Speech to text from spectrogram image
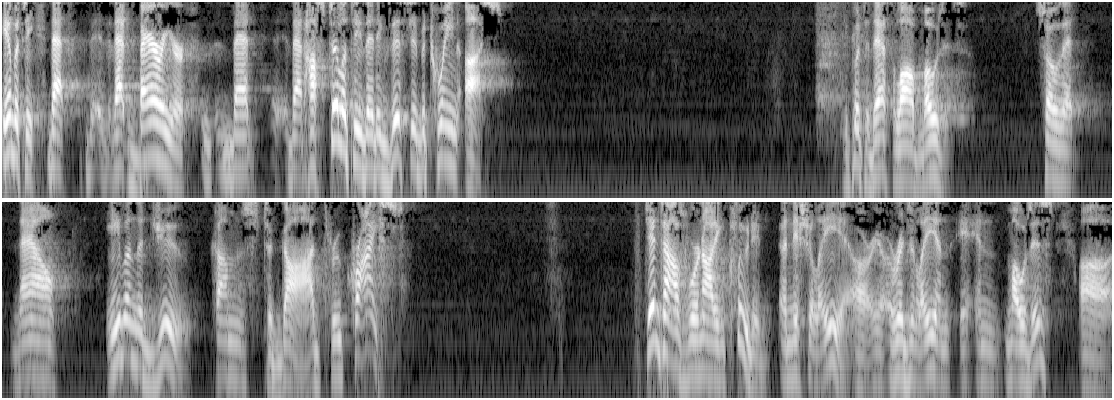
enmity, that, that barrier, that, that hostility that existed between us. He put to death the law of Moses so that now even the Jew comes to God through Christ. Gentiles were not included initially or originally in, in Moses. Uh,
